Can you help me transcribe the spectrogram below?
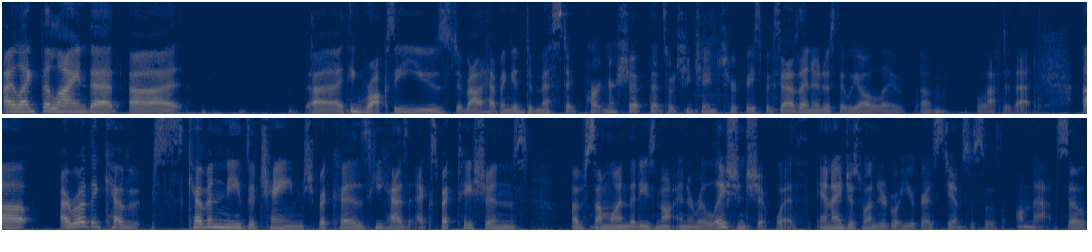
I like the line that uh, uh, I think Roxy used about having a domestic partnership. That's what she changed her Facebook status. I noticed that we all uh, um, laughed at that. Uh, I wrote that Kev, Kevin needs a change because he has expectations of someone that he's not in a relationship with. And I just wondered what your guys' stances is on that. So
